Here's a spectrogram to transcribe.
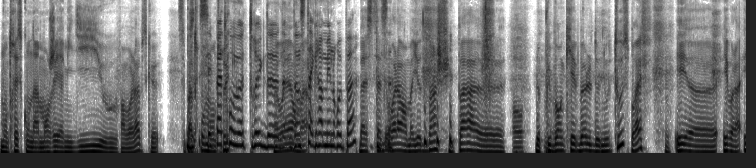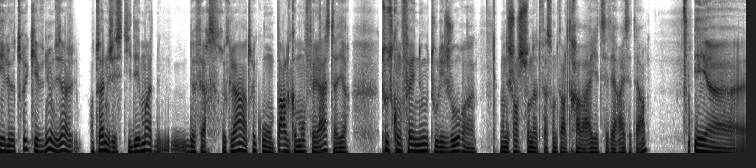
montrer ce qu'on a mangé à midi, ou enfin voilà, parce que c'est pas trop C'est mon pas truc. trop votre truc Ah ouais, on d'Instagrammer le repas Bah, ça. voilà, en maillot de bain, je suis pas euh, Oh. le plus bankable de nous tous, bref. Et, euh, et voilà. Et le truc est venu, on disait, Antoine, j'ai cette idée, moi, de- de faire ce truc-là, un truc où on parle comme on fait là, c'est-à-dire tout ce qu'on fait, nous, tous les jours, euh, on échange sur notre façon de faire le travail, etc., etc. Et, euh,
